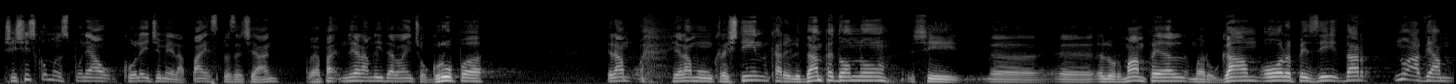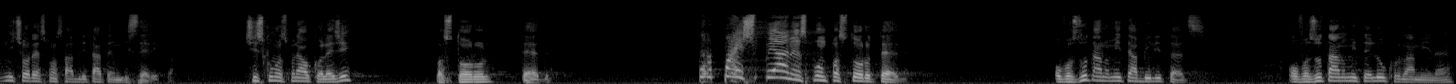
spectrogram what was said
Și știți cum îmi spuneau colegii mei la 14 ani? Aveam, nu eram lider la nicio grupă, eram, eram un creștin care îl iubeam pe Domnul și uh, uh, îl urmam pe el, mă rugam o oră pe zi, dar nu aveam nicio responsabilitate în biserică. Și cum îmi spuneau colegii? Pastorul Ted. Dar 14 ani îmi spun pastorul Ted. Au văzut anumite abilități, au văzut anumite lucruri la mine.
